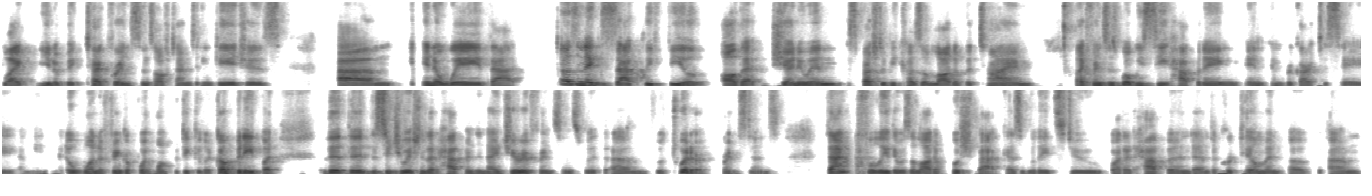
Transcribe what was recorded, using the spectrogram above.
like, you know, big tech, for instance, oftentimes engages um, in a way that doesn't exactly feel all that genuine, especially because a lot of the time, like for instance, what we see happening in, in regard to say, I mean, I don't want to finger point one particular company, but the, the, the situation that happened in Nigeria, for instance, with, um, with Twitter, for instance, thankfully, there was a lot of pushback as it relates to what had happened and the curtailment of um,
